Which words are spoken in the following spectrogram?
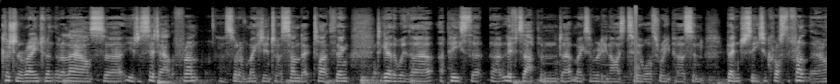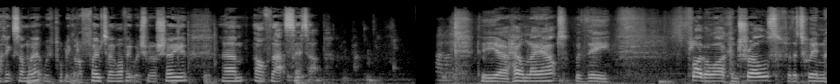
cushion arrangement that allows uh, you to sit out the front, sort of make it into a sun deck type thing, together with uh, a piece that uh, lifts up and uh, makes a really nice two or three person bench seat across the front there. And I think somewhere we've probably got a photo of it, which we'll show you, um, of that setup. The uh, helm layout with the fly-by-wire controls for the twin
